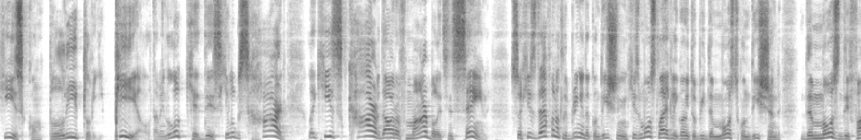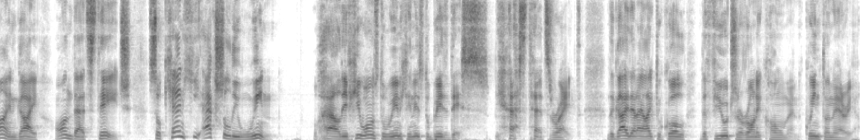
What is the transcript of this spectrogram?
he is completely peeled. I mean, look at this. He looks hard, like he's carved out of marble. It's insane. So he's definitely bringing the conditioning. He's most likely going to be the most conditioned, the most defined guy on that stage. So can he actually win? Well, if he wants to win, he needs to beat this. Yes, that's right. The guy that I like to call the future Ronnie Coleman, Quinton Eriya.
